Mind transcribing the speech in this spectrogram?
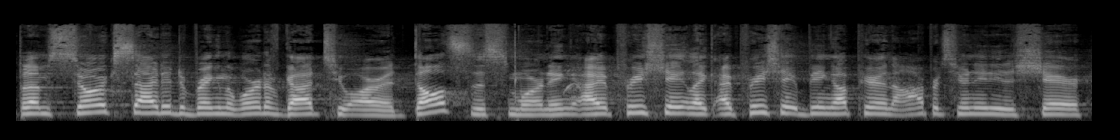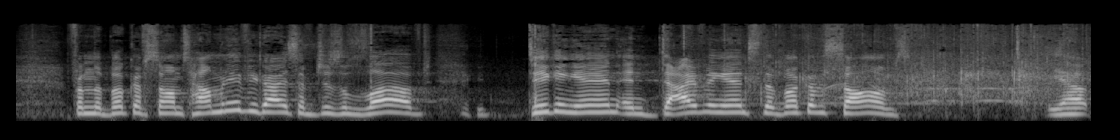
But I'm so excited to bring the word of God to our adults this morning. I appreciate like I appreciate being up here and the opportunity to share from the book of Psalms. How many of you guys have just loved digging in and diving into the book of Psalms? Yep.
